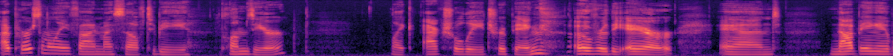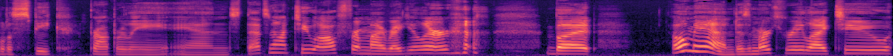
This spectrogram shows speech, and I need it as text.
I personally find myself to be clumsier, like actually tripping over the air and not being able to speak properly, and that's not too off from my regular. but oh man, does Mercury like to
